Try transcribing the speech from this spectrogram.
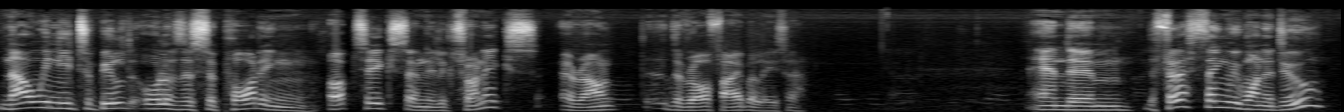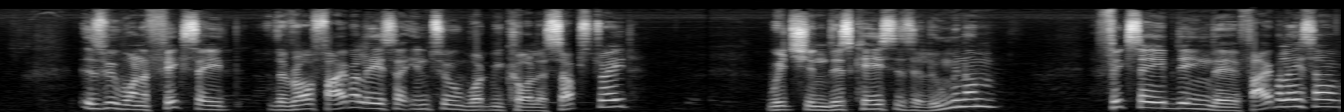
now we need to build all of the supporting optics and electronics around the raw fiber laser. And um, the first thing we want to do is we want to fixate the raw fiber laser into what we call a substrate, which in this case is aluminum, Fixating the fiber laser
